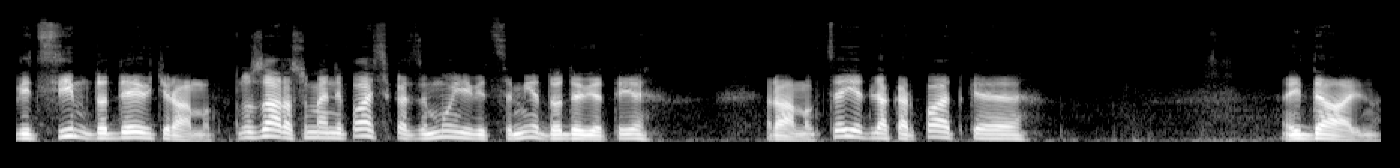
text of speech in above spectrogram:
від 7 до 9 рамок. Ну, зараз у мене пасіка зимує від 7 до 9 рамок. Це є для Карпатки ідеально.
